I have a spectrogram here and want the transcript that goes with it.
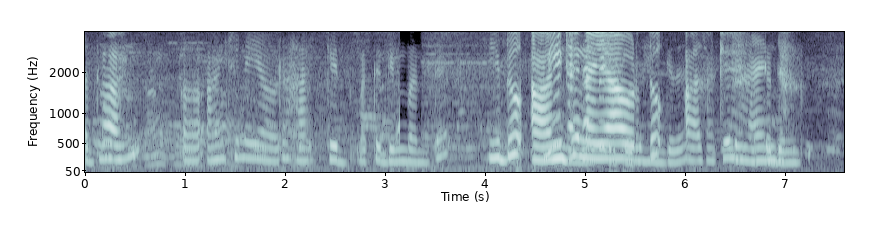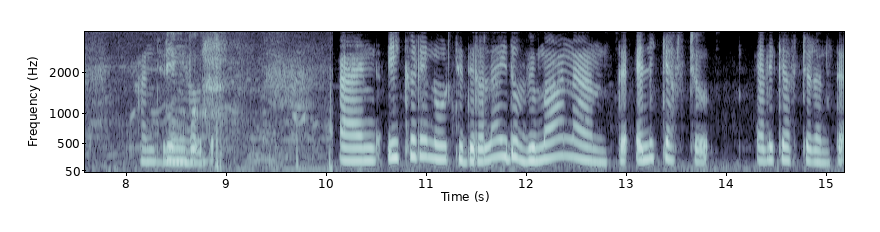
ಅದು ಆಂಜನೇಯ ಅವರ ಹಾಸಿಗೆ ಮತ್ತು ದಿಂಬಂತೆ. ಇದು ಆಂಜನೇಯ ಅವ್ರದ್ದು ಹಾಸಿಗೆ ದಿಂಬು. ಆಂಜನೇಯ ಆ್ಯಂಡ್ ಈ ಕಡೆ ನೋಡ್ತಿದ್ದೀರಲ್ಲ ಇದು ವಿಮಾನ ಅಂತೆ ಹೆಲಿಕಾಪ್ಟರ್ ಹೆಲಿಕಾಪ್ಟರ್ ಅಂತೆ.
